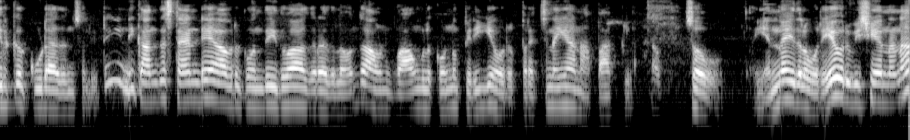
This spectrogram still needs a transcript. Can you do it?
இருக்கக்கூடாதுன்னு சொல்லிட்டு இன்னைக்கு அந்த ஸ்டாண்டே அவருக்கு வந்து இதுவாகிறதுல வந்து அவனுக்கு அவங்களுக்கு ஒன்றும் பெரிய ஒரு பிரச்சனையா நான் பார்க்கல. ஸோ என்ன? இதுல ஒரே ஒரு விஷயம் என்னன்னா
